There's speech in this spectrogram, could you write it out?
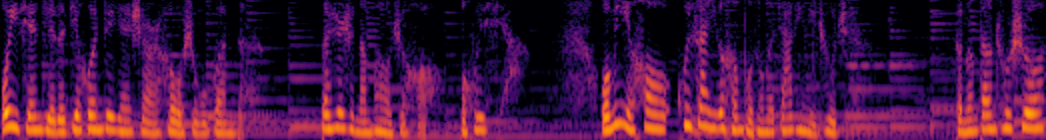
我以前觉得结婚这件事儿和我是无关的，但认识男朋友之后，我会想，我们以后会在一个很普通的家庭里住着，可能当初说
